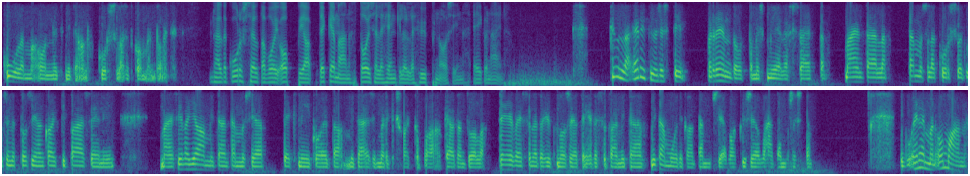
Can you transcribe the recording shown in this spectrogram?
kuulemma on nyt, mitä on kurssilaiset kommentoineet. Näiltä kursseilta voi oppia tekemään toiselle henkilölle hypnoosin, eikö näin? Kyllä, erityisesti rentouttamismielessä, että mä en täällä tämmöisellä kurssilla, kun sinne tosiaan kaikki pääsee, niin mä en siellä jaa mitään tämmöisiä tekniikoita, mitä esimerkiksi vaikkapa käytän tuolla tv näitä hypnooseja tehdessä tai mitään, mitään muitakaan tämmöisiä, vaan kyse on vähän tämmöisestä niin kuin enemmän omaan,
